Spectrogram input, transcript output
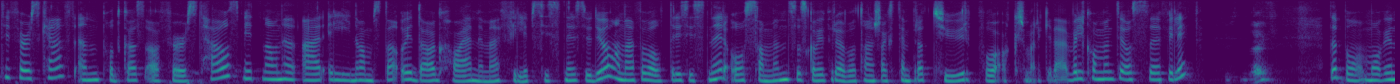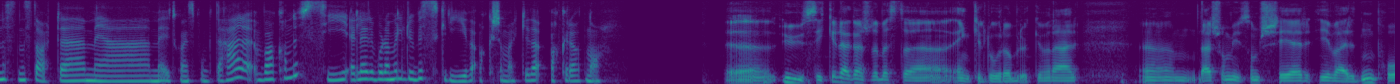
til Firstcast, en podkast av First House. Mitt navn er Eline Vamstad, og i dag har jeg med meg Philip Sissener i studio. Han er forvalter i Sissener, og sammen så skal vi prøve å ta en slags temperatur på aksjemarkedet. Velkommen til oss, Philip. Tusen takk. Da må vi jo nesten starte med, med utgangspunktet her. Hva kan du si, eller Hvordan vil du beskrive aksjemarkedet akkurat nå? Uh, usikker det er kanskje det beste enkeltordet å bruke. men det er det er så mye som skjer i verden på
